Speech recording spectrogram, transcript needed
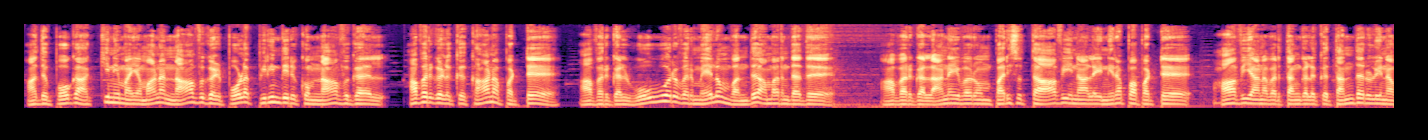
அது போக அக்கினிமயமான நாவுகள் போல பிரிந்திருக்கும் நாவுகள் அவர்களுக்கு காணப்பட்டு அவர்கள் ஒவ்வொருவர் மேலும் வந்து அமர்ந்தது. அவர்கள் அனைவரும் பரிசுத்த ஆவியினாலே நிரப்பப்பட்டு ஆவியானவர் தங்களுக்கு தந்தருளின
